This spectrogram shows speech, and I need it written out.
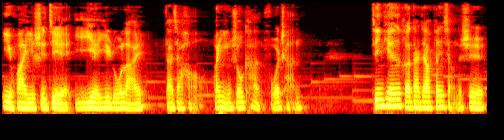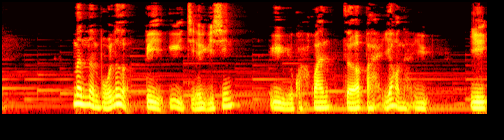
一花一世界，一叶一如来。大家好，欢迎收看佛禅。今天和大家分享的是：闷闷不乐，必郁结于心；郁郁寡欢，则百药难愈。一，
